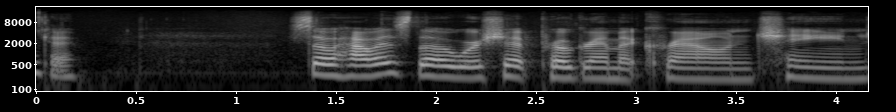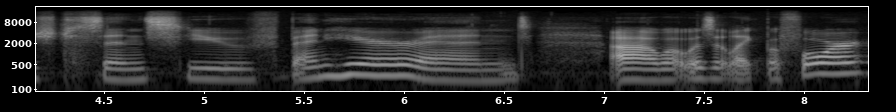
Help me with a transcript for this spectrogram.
Okay. So, how has the worship program at Crown changed since you've been here, and uh, what was it like before?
